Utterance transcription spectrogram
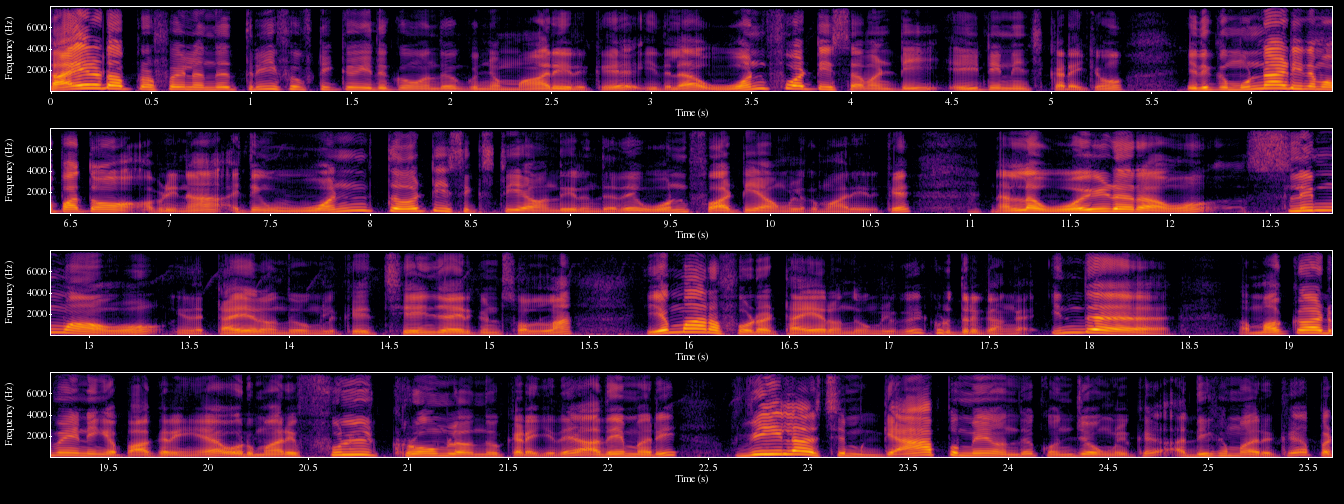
டயரோட ப்ரொஃபைல் வந்து த்ரீ ஃபிஃப்டிக்கும் இதுக்கும் வந்து கொஞ்சம் மாறி இருக்குது இதில் one forty seventy eighteen inch கிடைக்கும். இதுக்கு முன்னாடி நம்ம பார்த்தோம் அப்படின்னா ஐ திங்க் ஒன் தேர்ட்டி சிக்ஸ்டியாக வந்து இருந்தது. ஒன் ஃபார்ட்டியாக உங்களுக்கு மாறி இருக்குது நல்ல ஒய்டராகவும் ஸ்லிம்மாகவும் இந்த டயர் வந்து உங்களுக்கு சேஞ்ச் ஆகிருக்குன்னு சொல்லலாம். எம்ஆர்எஃபோட டயர் வந்து உங்களுக்கு கொடுத்துருக்காங்க. இந்த மக்காடுமே நீங்கள் பார்க்குறீங்க ஒரு மாதிரி ஃபுல் க்ரோமில் வந்து கிடைக்குது. அதே மாதிரி வீலார்ச்சிம் கேப்புமே வந்து கொஞ்சம் உங்களுக்கு அதிகமாக இருக்குது அப்போ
